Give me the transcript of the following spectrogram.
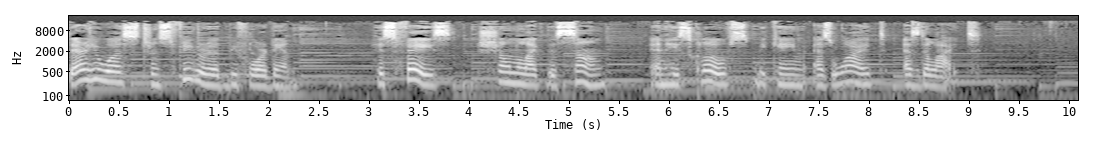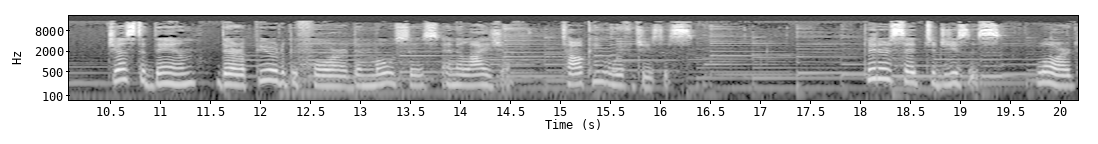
There he was transfigured before them. His face shone like the sun, and his clothes became as white as the light. Just then there appeared before them Moses and Elijah, talking with Jesus. Peter said to Jesus, Lord,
